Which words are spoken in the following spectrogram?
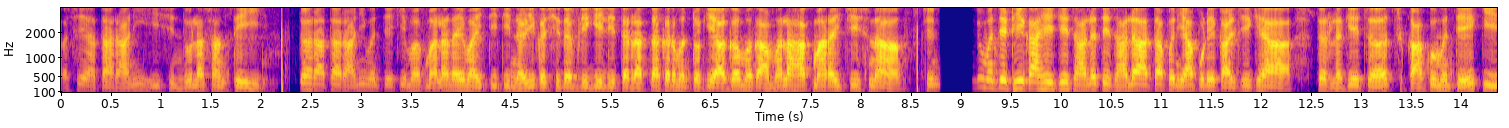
असे आता राणी ही सिंधूला सांगते. तर आता राणी म्हणते की मग मला नाही माहिती ती नळी कशी दबली गेली. तर रत्नाकर म्हणतो की अगं मग आम्हाला हाक मारायचीस ना. सिंधू म्हणते ठीक आहे जे झालं ते झालं आता पण यापुढे काळजी घ्या. तर लगेचच काकू म्हणते की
